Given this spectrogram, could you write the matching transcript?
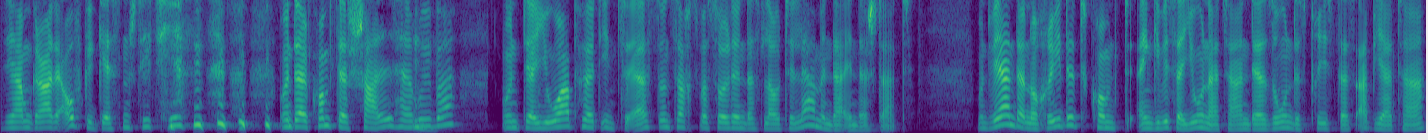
Sie haben gerade aufgegessen, steht hier. und da kommt der Schall herüber und der Joab hört ihn zuerst und sagt, was soll denn das laute Lärmen da in der Stadt? Und während er noch redet, kommt ein gewisser Jonathan, der Sohn des Priesters Abiatar,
